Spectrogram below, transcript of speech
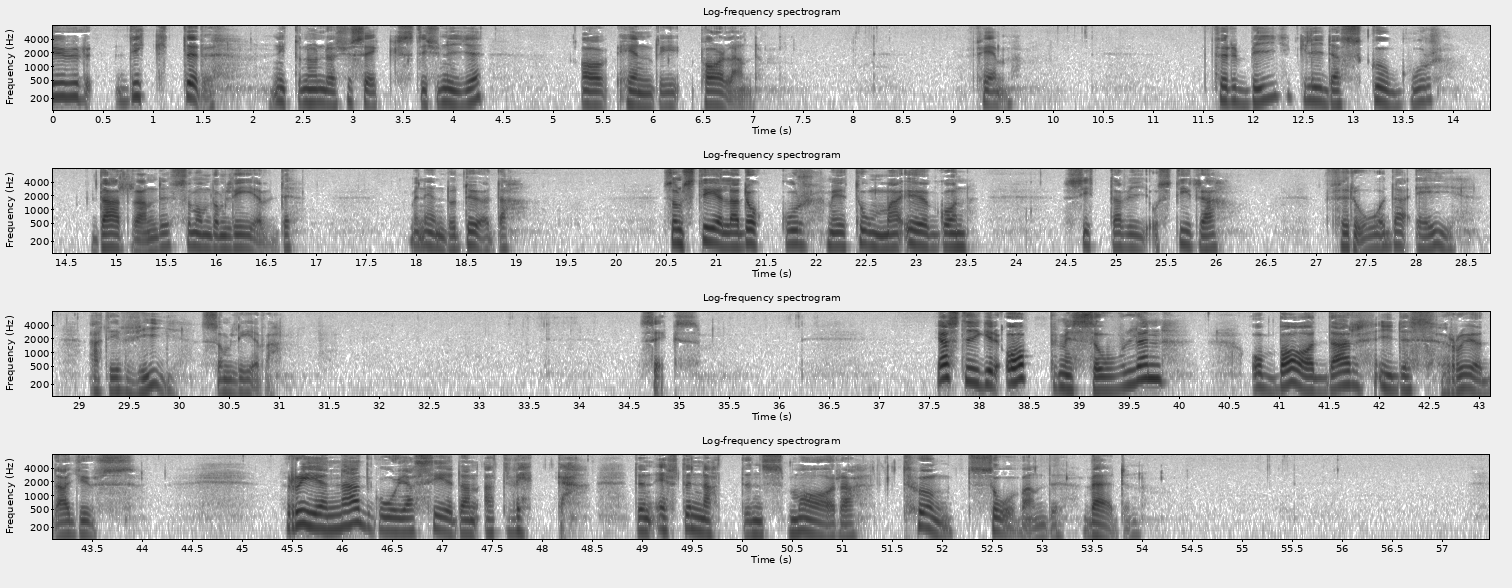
Ur dikter 1926-29 av Henry Parland. 5. Förbi glida skuggor, darrande som om de levde, men ändå döda. Som stela dockor med tomma ögon sitta vi och stirra, förråda ej att det är vi som leva. 6. Jag stiger upp med solen och badar i dess röda ljus. Renad går jag sedan att väcka den efter nattens mara tungt sovande världen.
